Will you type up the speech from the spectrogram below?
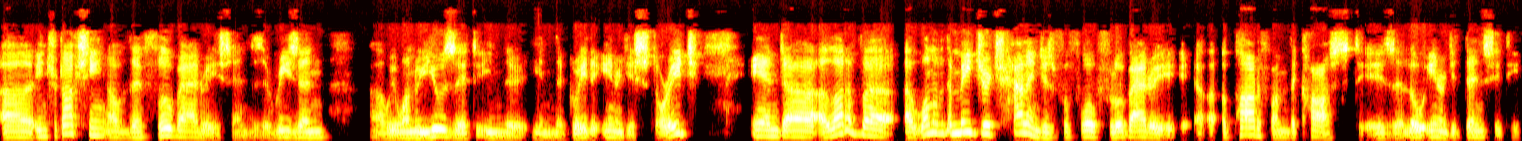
a, introduction of the flow batteries and the reason uh, we want to use it in the in the grid energy storage. And uh, a lot of uh, uh, one of the major challenges for flow, flow battery, uh, apart from the cost, is low energy density.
